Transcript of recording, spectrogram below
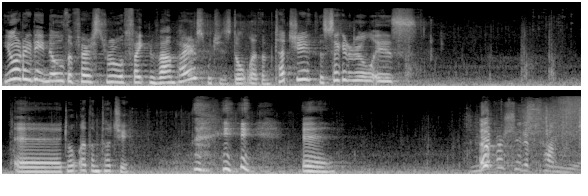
You already know the first rule of fighting vampires, which is don't let them touch you. The second rule is uh, don't let them touch you. uh, Never should have come here.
